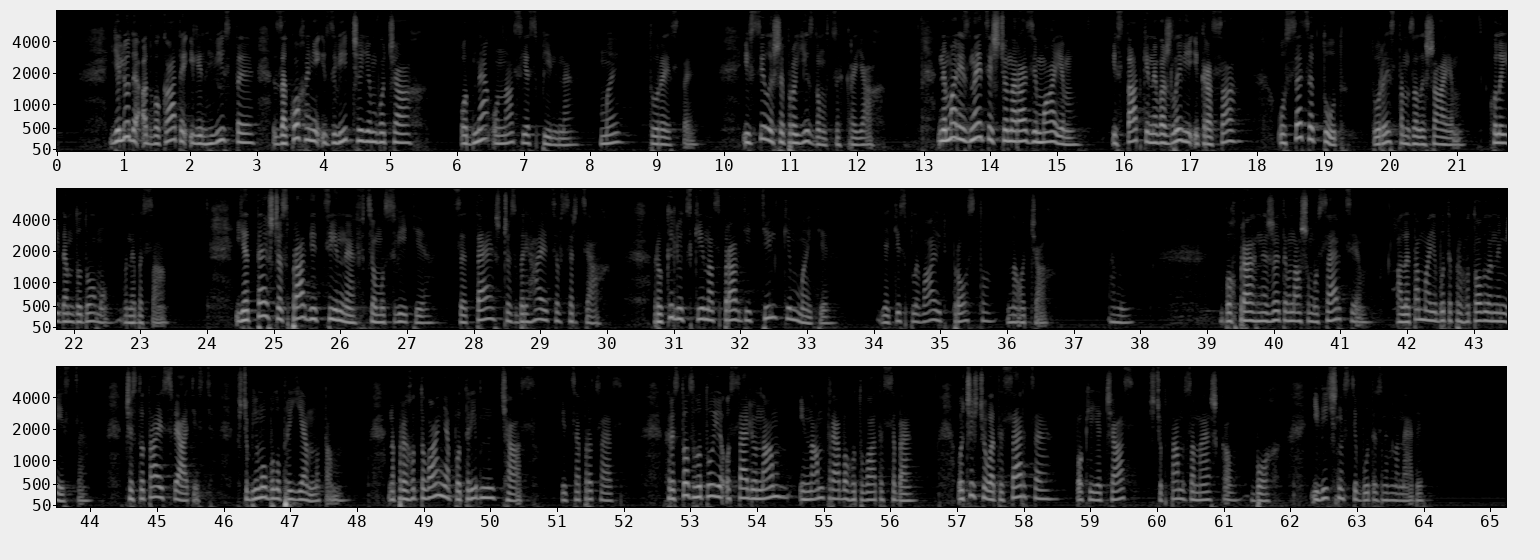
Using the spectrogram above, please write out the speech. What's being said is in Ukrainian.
Є люди, адвокати і лінгвісти, закохані із відчаєм в очах. Одне у нас є спільне ми туристи, і всі лише проїздом в цих краях. Нема різниці, що наразі маєм, і статки неважливі, і краса. Усе це тут туристам залишаєм, коли йдемо додому в небеса. Є те, що справді цінне в цьому світі, це те, що зберігається в серцях. Роки людські насправді тільки миті, які спливають просто на очах. Амінь. Бог прагне жити в нашому серці, але там має бути приготовлене місце, чистота і святість, щоб йому було приємно там. На приготування потрібен час, і це процес. Христос готує оселю нам, і нам треба готувати себе, очищувати серце, поки є час, щоб там замешкав Бог і вічності бути з ним на небі.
